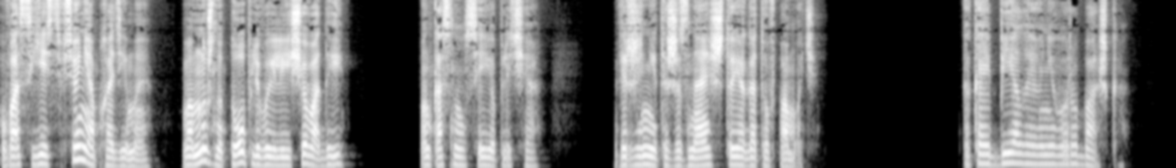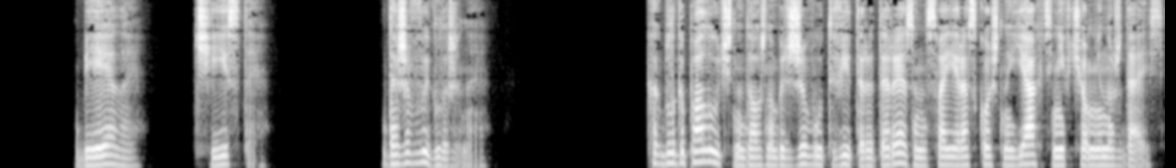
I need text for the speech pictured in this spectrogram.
«У вас есть все необходимое? Вам нужно топливо или еще воды?» Он коснулся ее плеча. «Виржини, ты же знаешь, что я готов помочь». Какая белая у него рубашка. Белая, чистая, даже выглаженная. Как благополучно, должно быть, живут Витер и Тереза на своей роскошной яхте, ни в чем не нуждаясь.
